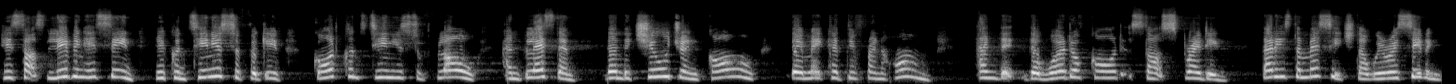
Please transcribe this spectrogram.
He starts living his sin. He continues to forgive. God continues to flow and bless them. Then the children go. They make a different home. And the, the word of God starts spreading. That is the message that we're receiving.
